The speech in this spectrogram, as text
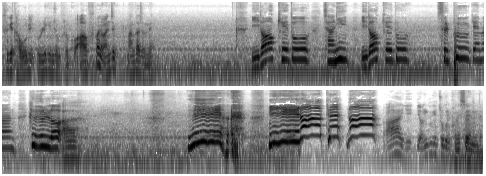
두 개 다 올리긴 좀 그렇고. 아 후반에 완전 망가졌네. 이렇게도 잔이 이렇게도 슬프게만 흘러 아. 이, 이렇게 나아 연구계 쪽으로 보냈어야 했는데.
